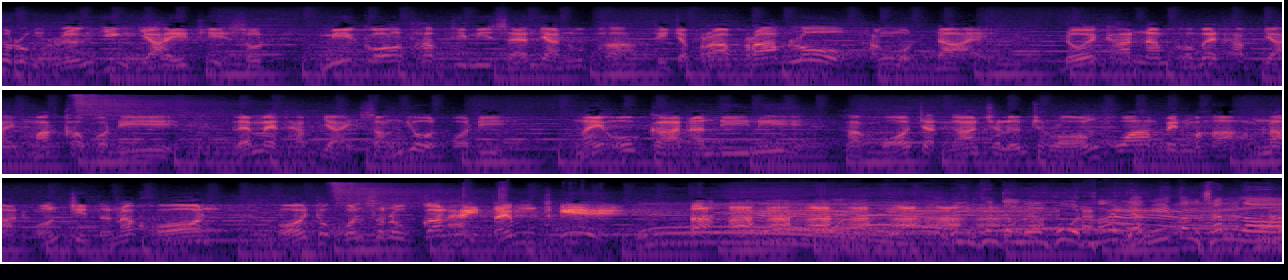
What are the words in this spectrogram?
ที่รุ่งเรืองยิ่งใหญ่ที่สุด มีกองทัพที่มีแสนยานุภาพที่จะปราบปรามโลกทั้งหมดได้ โดยการนำของแม่ทัพใหญ่มักเข้าพอดี และแม่ทัพใหญ่สังโยชน์พอดี ในโอกาสอันดีนี้ข้าขอจัดงานเฉลิมฉลองความเป็นมหาอำนาจของจิตรนคร ขอให้ทุกคนสนุกกันให้เต็มที่ท่านเจ้าเมืองพูดมาอย่างนี้ต้องฉลอง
